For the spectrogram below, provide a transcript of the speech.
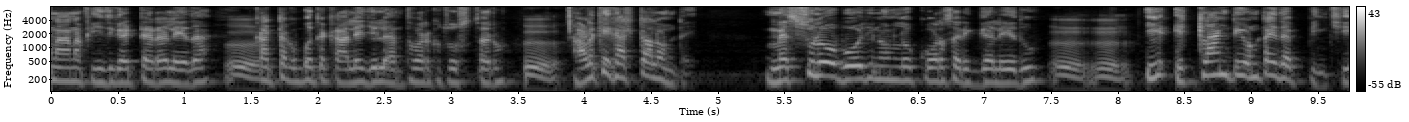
నాన్న ఫీజు కట్టారా లేదా? కట్టకపోతే కాలేజీలో ఎంతవరకు చూస్తారు? వాళ్ళకి కష్టాలు ఉంటాయి. మెస్సులో భోజనంలో కూర సరిగ్గా లేదు. ఇట్లాంటివి ఉంటాయి తప్పించి.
